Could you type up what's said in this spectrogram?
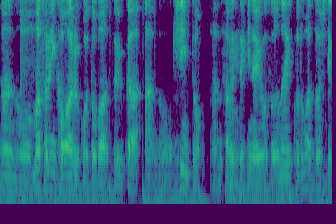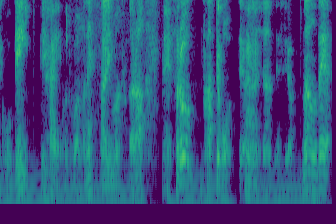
あの、まあそれに代わる言葉というか、あの、きちんとあの差別的な要素がない言葉として、こう、ゲイっていうはい言葉がね、ありますから、えーそれを使っていこうっていう話なんですよ。なので、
